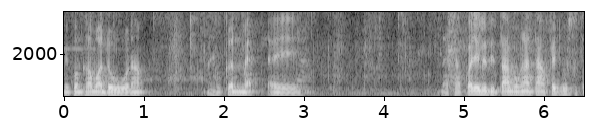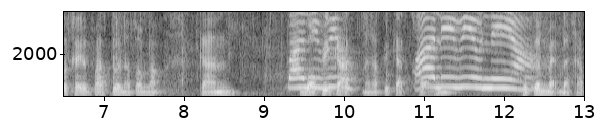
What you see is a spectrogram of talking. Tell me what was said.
มีคนเข้ามาดูนะครับใน Google Map เอ นะครับ ก็อย่าลืมติดตามผลงานทาง Facebook Subscribe Plus ด้วยนะครับสำหรับการป้าบอกรีพิวิวกัดนะครับพิกัดขอป้างรีวิวเนี่ย Google Map นะครับ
